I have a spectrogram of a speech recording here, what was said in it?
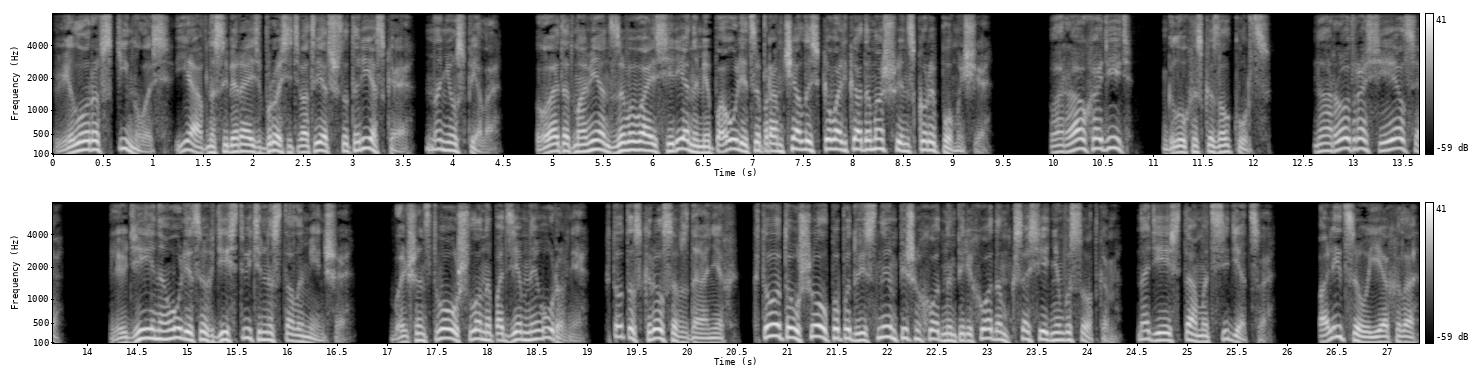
Велора вскинулась, явно собираясь бросить в ответ что-то резкое, но не успела. В этот момент, завывая сиренами, по улице промчалась кавалькада машин скорой помощи. «Пора уходить», — глухо сказал Курц. «Народ рассеялся». Людей на улицах действительно стало меньше. Большинство ушло на подземные уровни, кто-то скрылся в зданиях, кто-то ушел по подвесным пешеходным переходам к соседним высоткам, надеясь там отсидеться. Полиция уехала,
